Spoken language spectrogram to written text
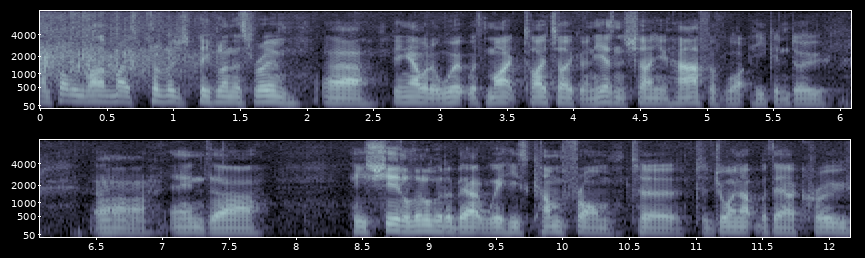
I'm probably one of the most privileged people in this room, uh, being able to work with Mike Taitoko, and he hasn't shown you half of what he can do. Uh, and uh, he's shared a little bit about where he's come from to, to join up with our crew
